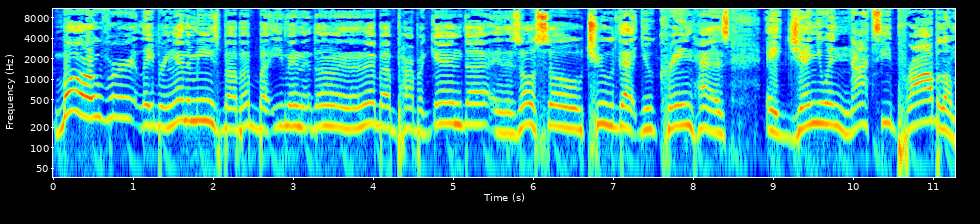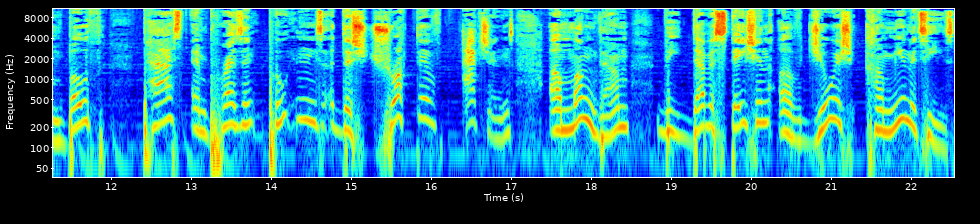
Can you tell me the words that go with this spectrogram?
Moreover, laboring enemies, blah blah. But even the propaganda, it is also true that Ukraine has a genuine Nazi problem, both past and present. Putin's destructive actions, among them the devastation of Jewish communities,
